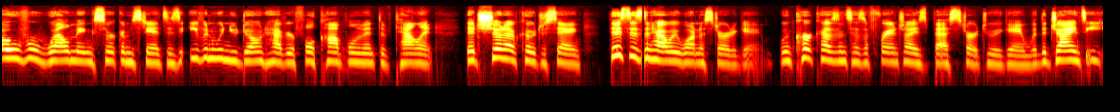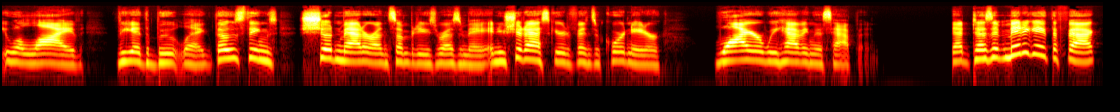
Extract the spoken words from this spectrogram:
overwhelming circumstances, even when you don't have your full complement of talent, that should have coaches saying, this isn't how we want to start a game. When Kirk Cousins has a franchise best start to a game, when the Giants eat you alive via the bootleg, those things should matter on somebody's resume. And you should ask your defensive coordinator, why are we having this happen? That doesn't mitigate the fact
